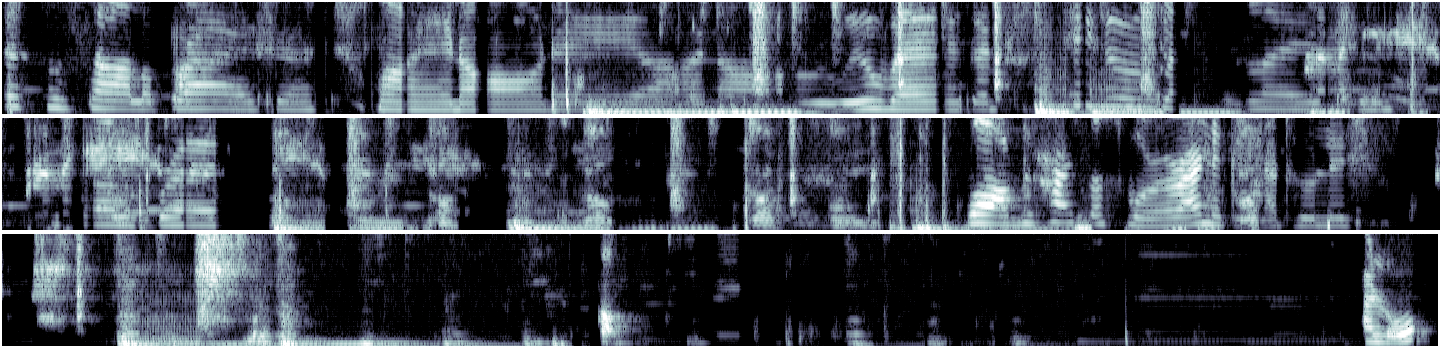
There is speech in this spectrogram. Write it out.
It's a celebration. Mine all day. I know we're vegan. Congratulations. Celebration. Go, go. Boah, wie heißt das wohl? Renegade natürlich. Hallo?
